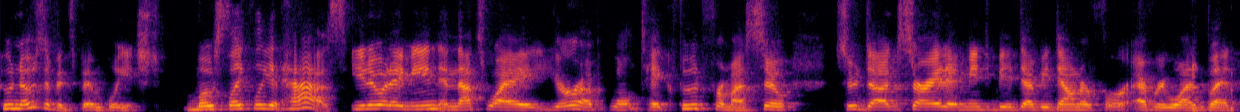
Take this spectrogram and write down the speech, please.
who knows if it's been bleached? Most likely it has. You know what I mean? And that's why Europe won't take food from us. So so Doug, sorry I didn't mean to be a Debbie Downer for everyone, but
